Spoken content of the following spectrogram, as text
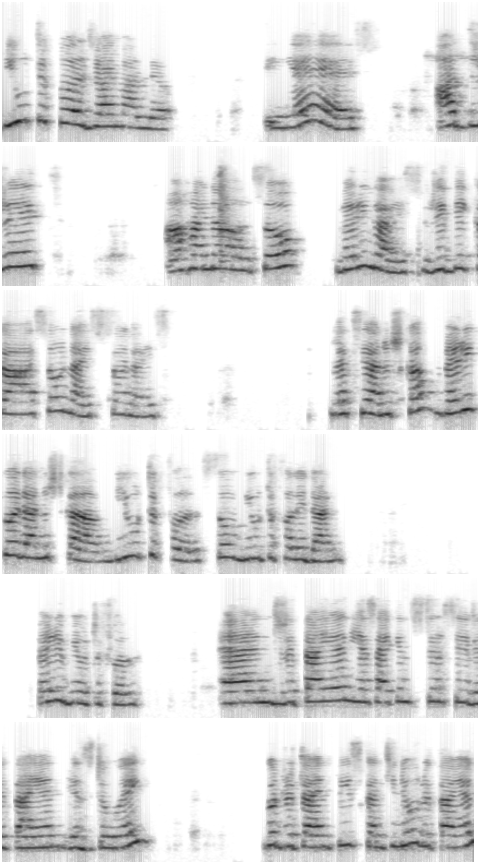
beautiful, Joy Malya. Yes. Adrit, Ahana also, very nice. Ridhika, so nice, so nice. Let's see, Anushka. Very good, Anushka. Beautiful, so beautifully done. Very beautiful. And Ritayan, yes, I can still see Ritayan is doing. Good, Ritayan. Please continue, Ritayan.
